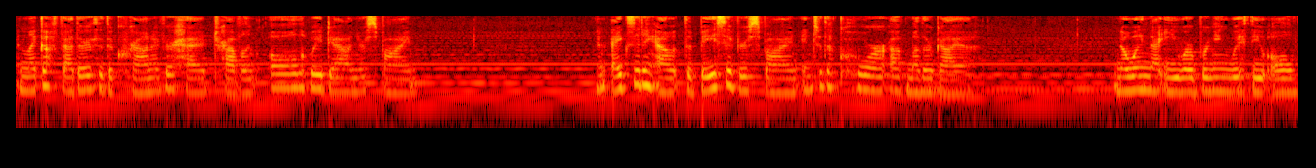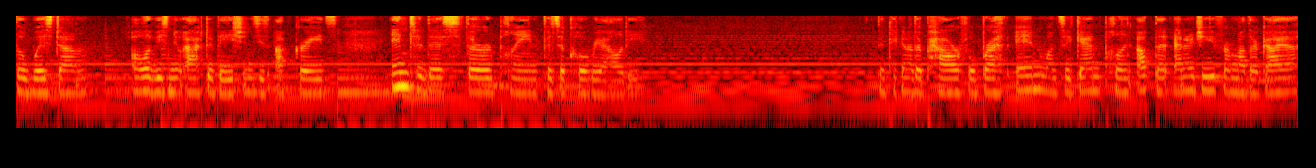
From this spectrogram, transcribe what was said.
and like a feather through the crown of your head, traveling all the way down your spine, and exiting out the base of your spine into the core of Mother Gaia, knowing that you are bringing with you all the wisdom, all of these new activations, these upgrades into this third plane physical reality. Then take another powerful breath in, once again pulling up that energy from Mother Gaia,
